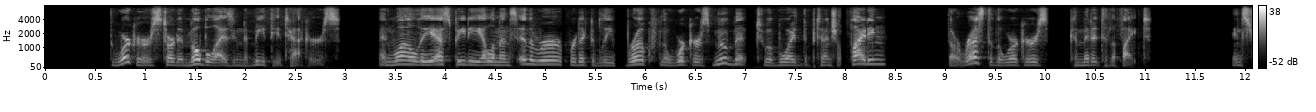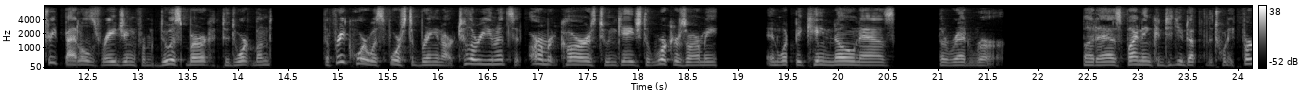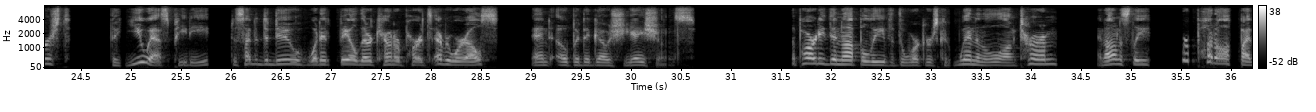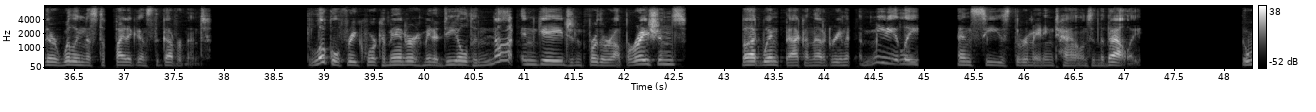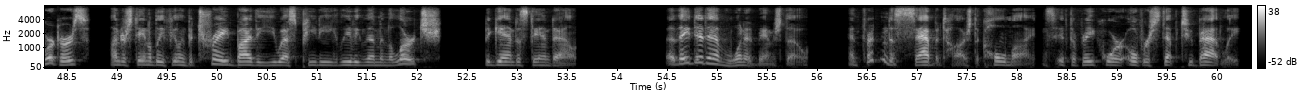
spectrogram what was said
The workers started mobilizing to meet the attackers, and while the SPD elements in the Ruhr predictably broke from the workers' movement to avoid the potential fighting, the rest of the workers committed to the fight. In street battles raging from Duisburg to Dortmund, the Free Corps was forced to bring in artillery units and armored cars to engage the workers' army in what became known as the Red Ruhr. But as fighting continued up to the 21st, the USPD decided to do what had failed their counterparts everywhere else and open negotiations. The party did not believe that the workers could win in the long term, and honestly, were put off by their willingness to fight against the government. The local Free Corps commander made a deal to not engage in further operations, but went back on that agreement immediately and seized the remaining towns in the valley. The workers, understandably feeling betrayed by the USPD leaving them in the lurch, began to stand down. Uh, they did have one advantage, though, and threatened to sabotage the coal mines if the Free Corps overstepped too badly.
